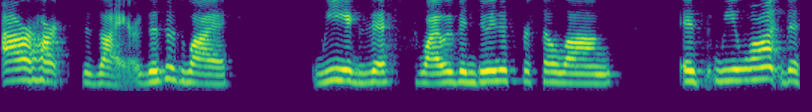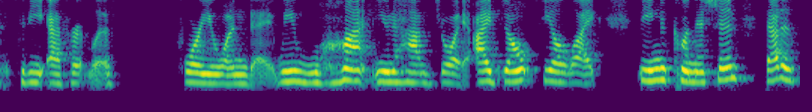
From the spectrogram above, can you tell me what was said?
our heart's desire. This is why we exist, why we've been doing this for so long is we want this to be effortless for you one day. We want you to have joy. I don't feel like being a clinician that is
